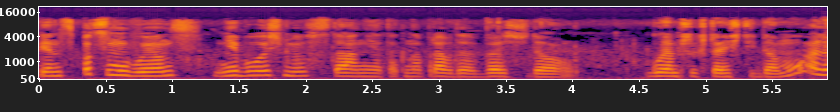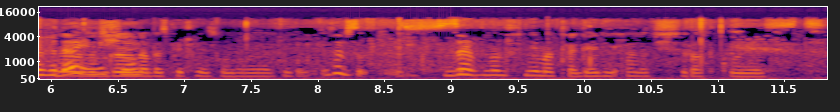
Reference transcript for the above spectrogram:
Więc podsumowując, nie byłyśmy w stanie tak naprawdę wejść do głębszych części domu, ale wydaje no, mi się... na bezpieczeństwo, ze- Z zewnątrz nie ma tragedii, ale w środku jest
